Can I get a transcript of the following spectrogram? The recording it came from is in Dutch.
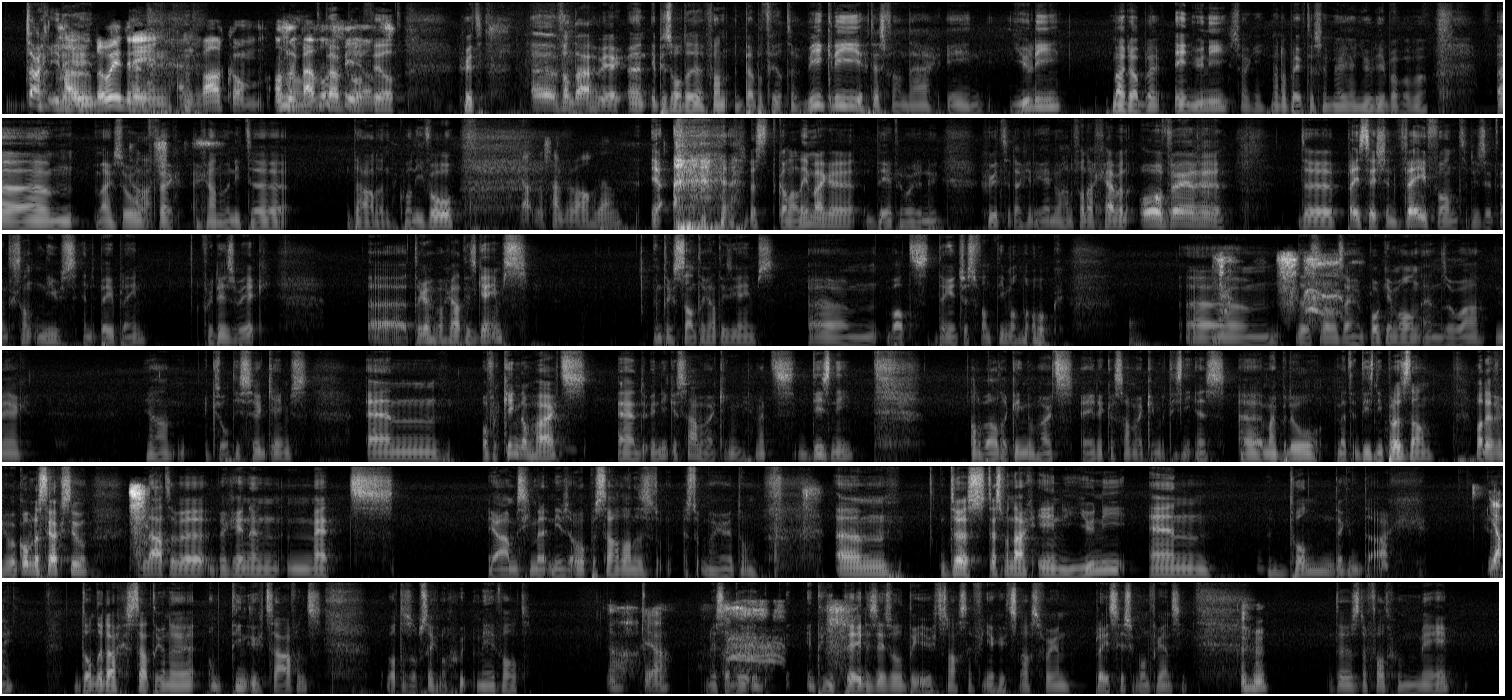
Dag iedereen. Hallo iedereen en welkom the Oh, Battlefield. Goed. Eh, vandaag weer een episode van Battlefield Weekly. Het is vandaag 1 juli. Maar dat blijft 1 juni, sorry. Maar dat blijft tussen mei en juli. Blablabla. Ehm, maar zo ver gaan we niet eh, dalen qua niveau. Ja, dat hebben we al gedaan. dus het kan alleen maar eh, beter worden nu. Goed, dag iedereen. We gaan het vandaag hebben over de PlayStation 5. Want er zit interessant nieuws in de pipeline voor deze week. Eh, terug wat gratis games. Interessante gratis games. Ehm, wat dingetjes van Timon ook. Ehm, dus dat wil zeggen Pokémon en zo wat meer ja, exotische games. En over Kingdom Hearts en de unieke samenwerking met Disney. Alhoewel de Kingdom Hearts eigenlijk een samenwerking met Disney is. Eh, maar ik bedoel, met Disney Plus dan. Whatever, we komen er straks toe. Laten we beginnen met... Ja, misschien met het nieuws openstaan, dan is het, is het ook maar uit om. Ehm, dus, het is vandaag 1 juni en donderdag? Ja. nee. Donderdag staat er een, eh, om 10 uur 's avonds, wat dus op zich nog goed meevalt. Ach, ja. Meestal de E3-tijden zijn zo 3 uur 's nachts en 4 uur 's nachts voor een PlayStation-conferentie. Mhm. Dus dat valt goed mee.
